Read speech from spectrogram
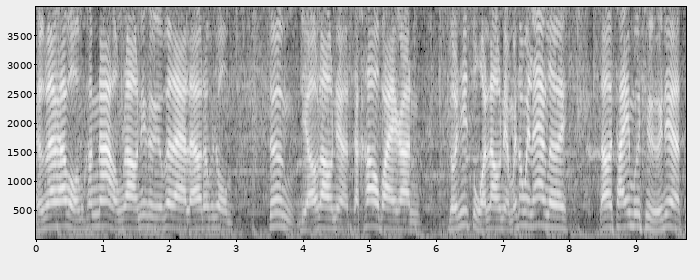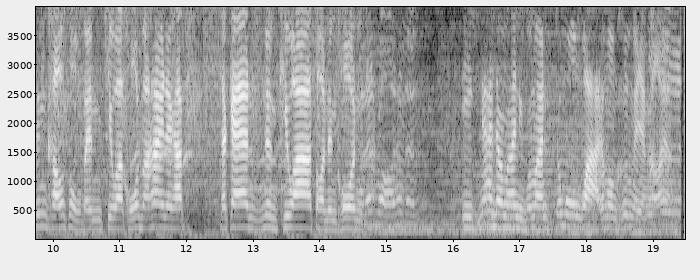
ถึงแล้วครับผมข้างหน้าของเรานี่คือเอเวอเรสต์แล้วท่านผู้ชม ซึ่งเดี๋ยวเราเนี่ยจะเข้าไปกัน โดยที่ตั๋วเราเนี่ยไม่ต้องไปแลกเลย เราใช้มือถือเนี่ยซึ่งเขาส่งเป็น QR code มาให้นะครับ สแกน 1 QR ต่อ 1 คน อีกน่าจะประมาณอีกประมาณชั่วโมงกว่าชั่วโมงครึ่งอะอย่างน้อยอะ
